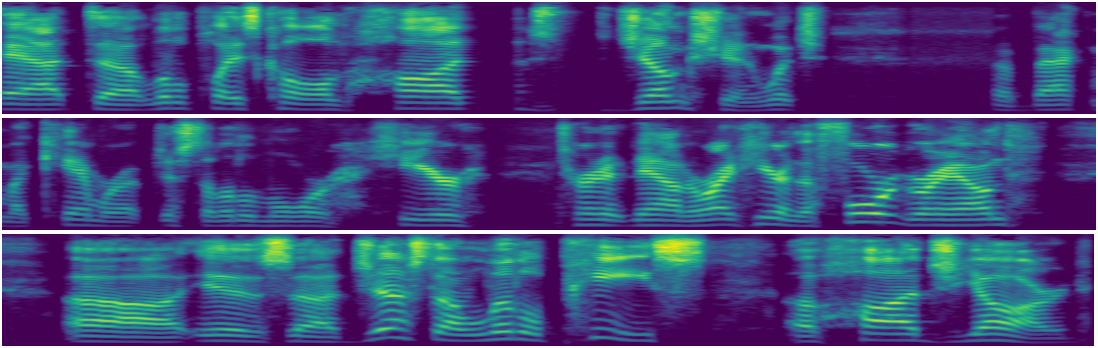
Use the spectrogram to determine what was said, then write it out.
at a little place called Hodge Junction, which I back my camera up just a little more here, turn it down right here in the foreground. uh, is uh, just a little piece of Hodge Yard.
